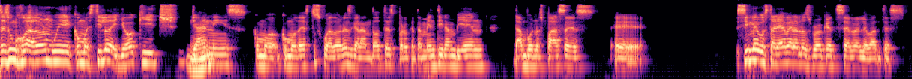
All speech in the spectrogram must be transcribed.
es un jugador muy como estilo de Jokic, Giannis, como, como de estos jugadores grandotes, pero que también tiran bien, dan buenos pases. Eh, sí me gustaría ver a los Rockets ser relevantes.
